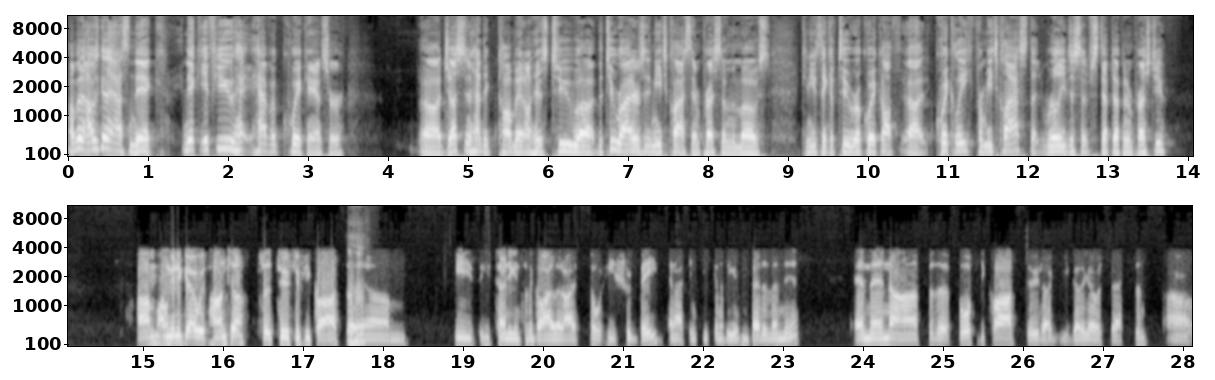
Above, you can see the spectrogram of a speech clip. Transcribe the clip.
I'm gonna I was gonna ask Nick. Nick, if you ha- have a quick answer, uh, Justin had to comment on his two uh, the two riders in each class that impressed him the most. Can you think of two real quick off uh, quickly from each class that really just have stepped up and impressed you? Um, I'm going to go with Hunter for the 250 class. So, Uh-huh. um, he's he's turning into the guy that I thought he should be, and I think he's going to be even better than this. And then uh, for the 450 class, dude, I, you got to go with Sexton. Um,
